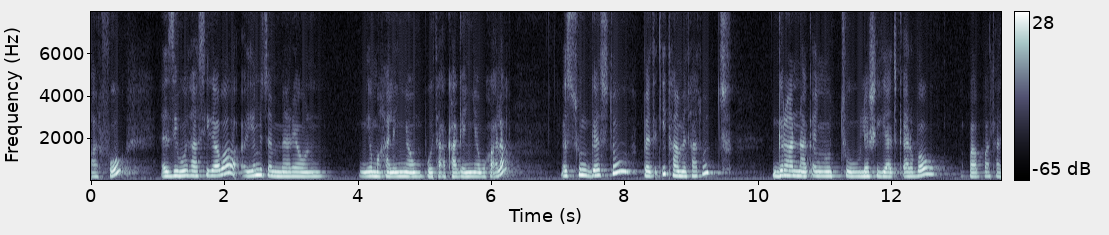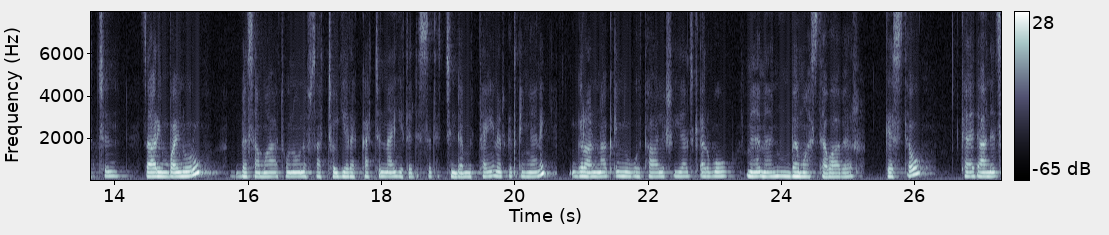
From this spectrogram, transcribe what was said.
አርፎ እዚህ ቦታ ሲገባ የመጀመሪያውን የመሀለኛውን ቦታ ካገኘ በኋላ እሱን ገዝቶ በጥቂት አመታቶች ግራና ቀኞቹ ለሽያጭ ቀርበው በአባታችን ዛሬም ባይኖሩ በሰማያት ሆነው ነፍሳቸው እየረካችና እየተደሰተች እንደምታየን እርግጠኛ ነኝ። ግራና ቀኙ ቦታ ለሽያጭ ቀርቦ ምዕመኑን በማስተባበር ገዝተው ከዕዳ ነፃ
